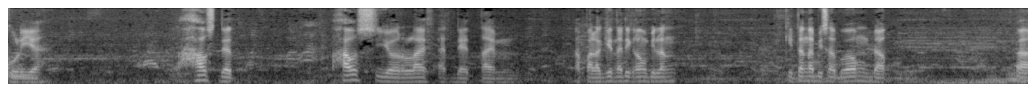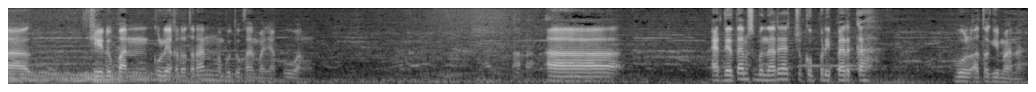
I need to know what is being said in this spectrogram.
kuliah. How's that how's your life at that time? Apalagi tadi kamu bilang kita nggak bisa bohong dak Eh, kehidupan kuliah kedokteran membutuhkan banyak uang. Eh, at that time sebenarnya cukup prepare kah Bul atau gimana?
